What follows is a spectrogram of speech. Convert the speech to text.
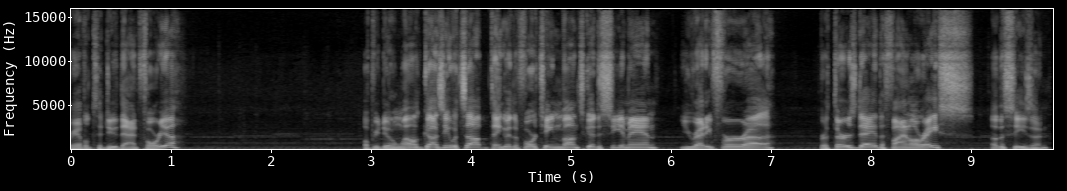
we're able to do that for you. Hope you're doing well. Guzzy, what's up? Thank you for the 14 months. Good to see you, man. You ready for uh for Thursday, the final race of the season?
